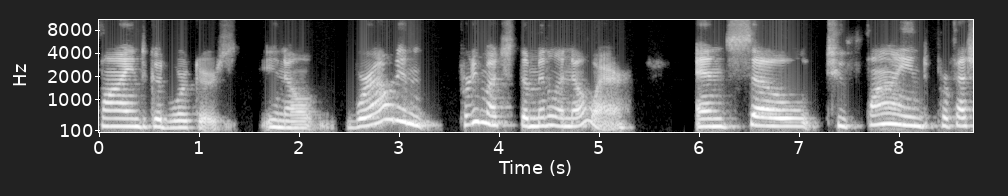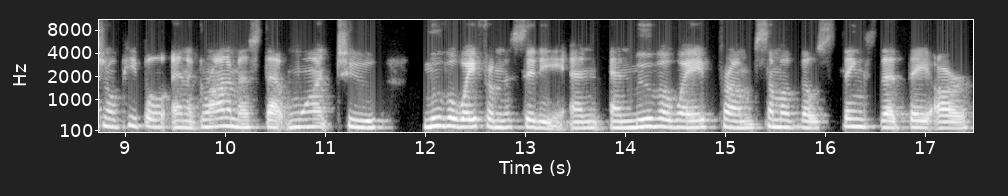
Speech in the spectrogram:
find good workers. You know, we're out in pretty much the middle of nowhere. And so to find professional people and agronomists that want to move away from the city and, and move away from some of those things that they are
